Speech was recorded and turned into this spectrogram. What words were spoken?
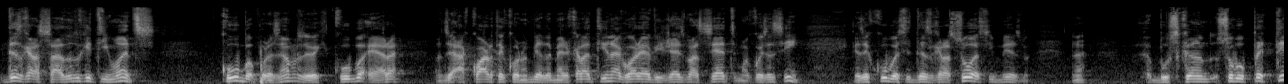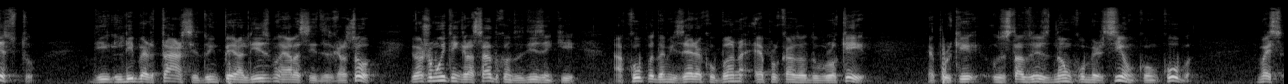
desgraçada do que tinham antes. Cuba, por exemplo, você vê que Cuba era dizer, a quarta economia da América Latina, agora é a 27, uma coisa assim. Quer dizer, Cuba se desgraçou a si mesma, né? buscando, sob o pretexto de libertar-se do imperialismo, ela se desgraçou. Eu acho muito engraçado quando dizem que a culpa da miséria cubana é por causa do bloqueio. É porque os Estados Unidos não comerciam com Cuba. Mas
